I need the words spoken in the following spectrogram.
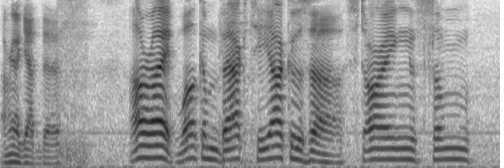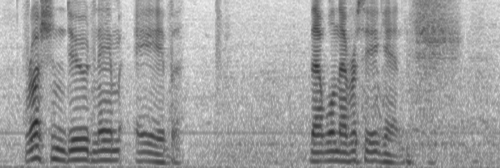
I'm gonna get this. Alright, welcome back to Yakuza, starring some Russian dude named Abe. That we'll never see again.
